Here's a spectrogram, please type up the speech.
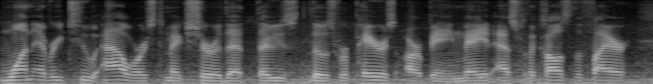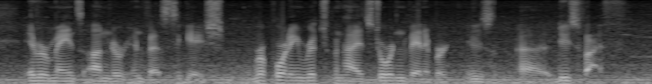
one every two hours, to make sure that those those repairs are being made. As for the cause of the fire, it remains under investigation. Reporting Richmond Heights, Jordan Vandenberg, News uh, News 5.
